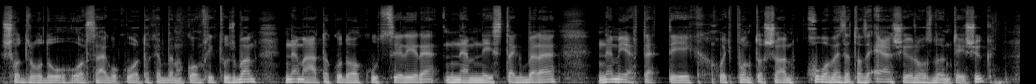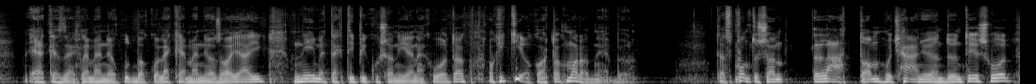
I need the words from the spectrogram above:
sodródó országok voltak ebben a konfliktusban, nem álltak oda a kút szélére, nem néztek bele, nem értették, hogy pontosan hova vezet az első rossz döntésük, elkezdenek lemenni a kútba, akkor le kell menni az aljáig. A németek tipikusan ilyenek voltak, akik ki akartak maradni ebből. Tehát pontosan láttam, hogy hány olyan döntés volt,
